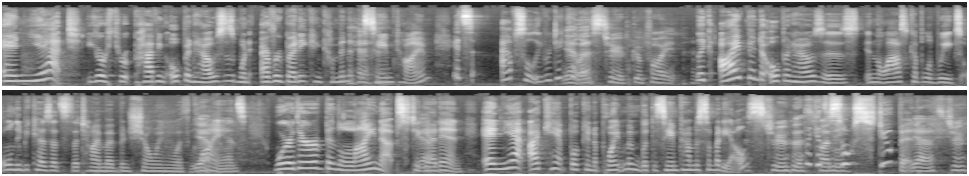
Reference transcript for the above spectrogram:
and yet you're thro- having open houses when everybody can come in at the same time it's absolutely ridiculous Yeah, that's true. Good point. like I've been to open houses in the last couple of weeks only because that's the time I've been showing with Yeah. clients where there have been lineups to Yeah. get in, and yet I can't book an appointment with the same time as somebody else. It's true. That's like funny. it's so stupid. Yeah, it's true.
